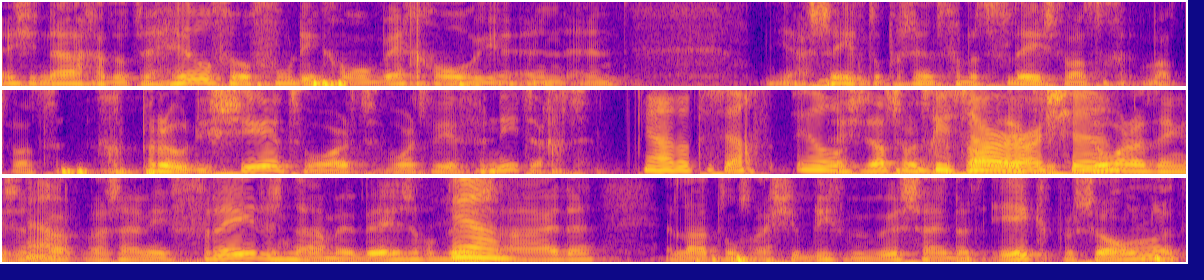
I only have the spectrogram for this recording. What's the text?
Als je nagaat dat we heel veel voeding gewoon weggooien en, en ja, 70% van het vlees wat, wat, wat geproduceerd wordt, wordt weer vernietigd. Ja, dat is echt heel Als je dat soort bizar. Als je door ja. waar zijn we in vredesnaam mee bezig op deze aarde? En laat ons alsjeblieft bewust zijn dat ik persoonlijk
